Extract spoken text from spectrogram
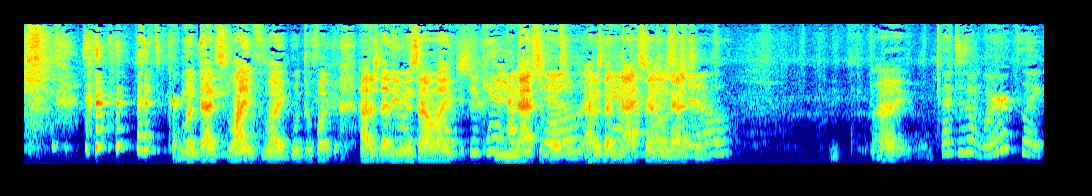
that's crazy. But that's life. Like, what the fuck? How does that Oh even my sound like you ever not supposed to? How does You that can't sound natural? chill. Alright. That doesn't work. Like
